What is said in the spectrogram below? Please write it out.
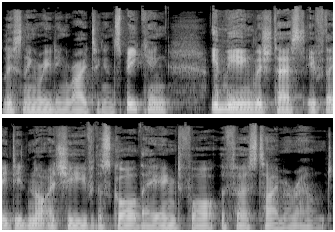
listening, reading, writing, and speaking in the English test if they did not achieve the score they aimed for the first time around.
